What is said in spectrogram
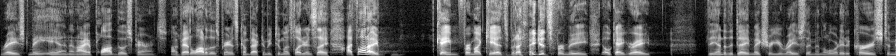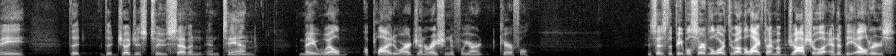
raised me in. And I applaud those parents. I've had a lot of those parents come back to me two months later and say, I thought I came for my kids, but I think it's for me. Okay, great. The end of the day, make sure you raise them in the Lord. It occurs to me that, that Judges 2, 7, and 10 may well apply to our generation if we aren't careful. It says, The people served the Lord throughout the lifetime of Joshua and of the elders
